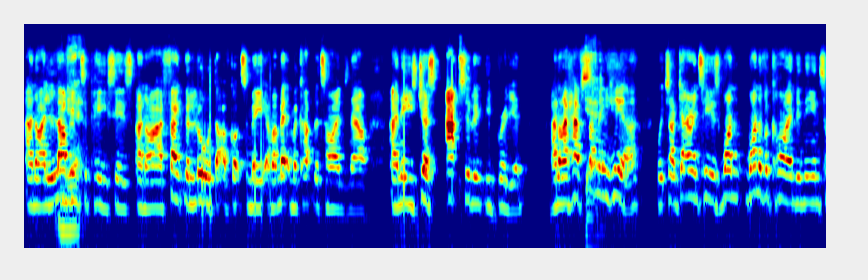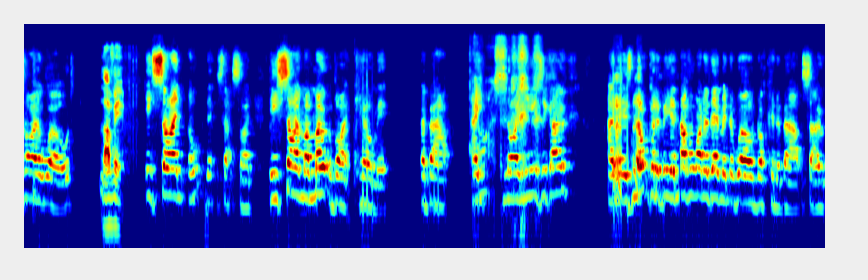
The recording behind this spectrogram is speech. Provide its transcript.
And I love Yeah. him to pieces. And I thank the Lord that I've got to meet him. I met him a couple of times now. And he's just absolutely brilliant. And I have Yeah. something here, which I guarantee is one, one of a kind in the entire world. Love it. He signed, oh, that's that side. He signed my motorbike helmet about eight, Nice. nine years ago. And there's not going to be another one of them in the world knocking about. So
